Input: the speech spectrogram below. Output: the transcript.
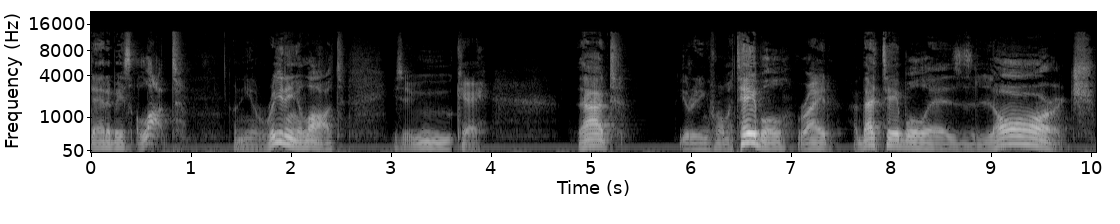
database a lot. When you're reading a lot, you say, okay, that you're reading from a table, right? And that table is large.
